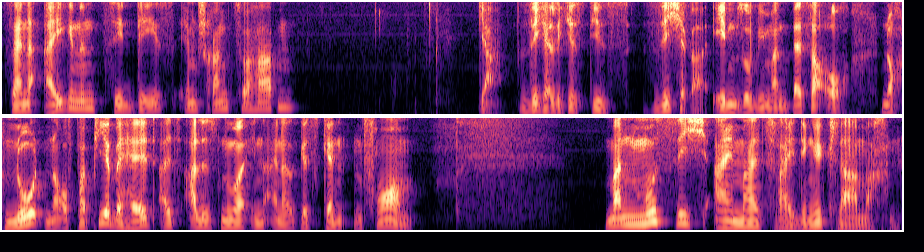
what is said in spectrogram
seine eigenen CDs im Schrank zu haben? Ja, sicherlich ist dies sicherer, ebenso wie man besser auch noch Noten auf Papier behält, als alles nur in einer gescannten Form. Man muss sich einmal zwei Dinge klar machen.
